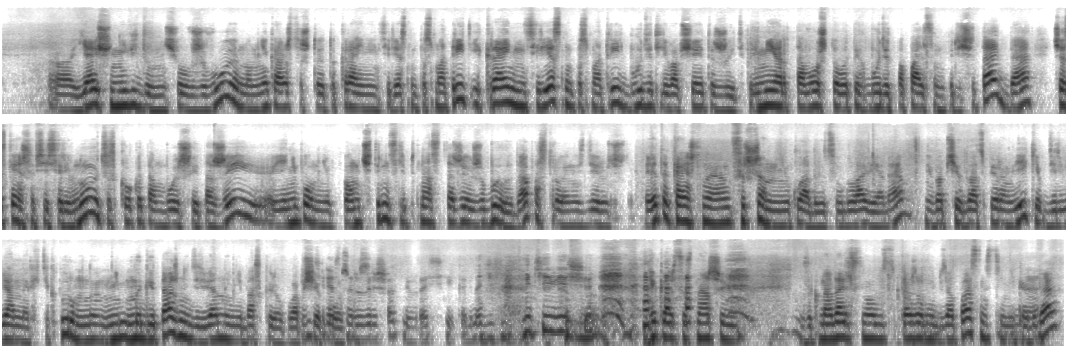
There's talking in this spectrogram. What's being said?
Э, я еще не видел ничего вживую, но мне кажется, что это крайне интересно посмотреть. И крайне интересно посмотреть, будет ли вообще это жить. Пример того, что вот их будет по пальцам пересчитать, да. Сейчас, конечно, все соревнуются, сколько там больше этажей. Я не помню, по-моему, 14 или 15 этажей уже было, да, построено из дерева. Это, конечно, совершенно не укладывается в голове, да. И вообще в 21 веке деревянная архитектура, многоэтажный деревянный небоскреб. Вообще Интересно, космос. разрешат ли в России когда-нибудь такие вещи? Мне кажется, с нашей законодательством области пожарной безопасности никогда.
